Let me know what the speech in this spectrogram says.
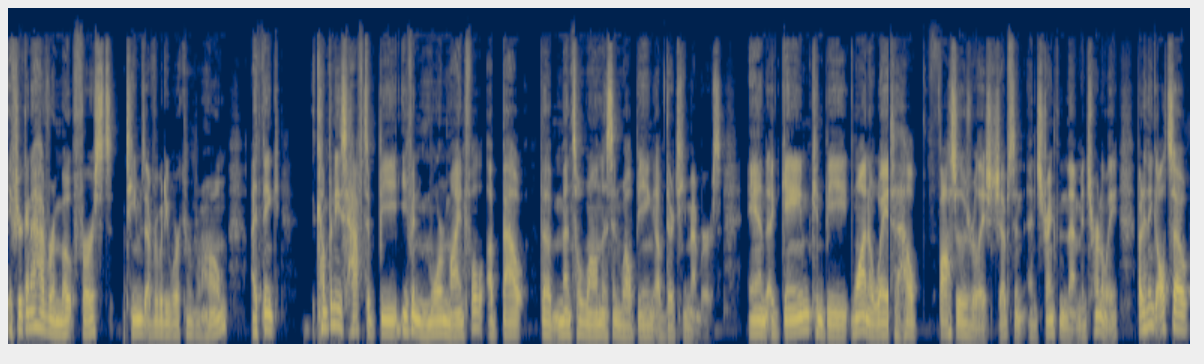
if you're going to have remote first teams, everybody working from home, I think companies have to be even more mindful about the mental wellness and well-being of their team members. And a game can be one a way to help foster those relationships and, and strengthen them internally. But I think also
